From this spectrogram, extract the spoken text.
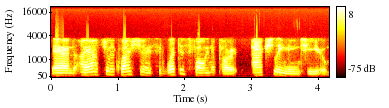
And I asked her the question. I said, What does falling apart actually mean to you?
